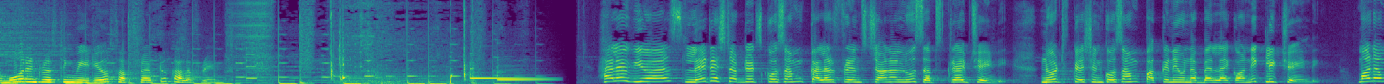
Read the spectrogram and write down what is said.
For more interesting videos, subscribe to Color Frames. Hello viewers latest updates కోసం కలర్ ఫ్రేమ్స్ ఛానల్ను సబ్స్క్రైబ్ చేయండి నోటిఫికేషన్ కోసం పక్కనే ఉన్న బెల్ ఐకాన్ని క్లిక్ చేయండి మనం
